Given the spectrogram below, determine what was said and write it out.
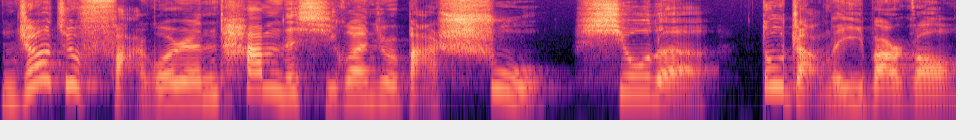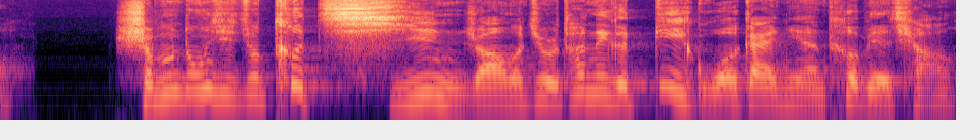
你知道，就法国人他们的习惯就是把树修的都长得一般高，什么东西就特齐，你知道吗？就是他那个帝国概念特别强，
